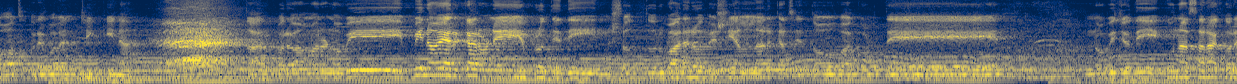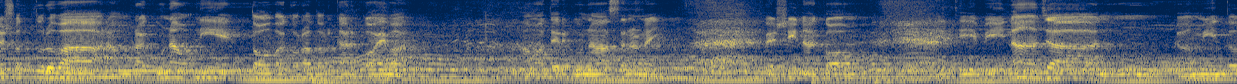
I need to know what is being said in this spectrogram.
আওয়াজ করে বলেন, ঠিক কিনা? তারপরেও আমার নবী বিনয়ের কারণে প্রতিদিন সত্তর বারেরও বেশি আল্লাহর কাছে তওবা করতে। নবী যদি গুনাহ সারা করে সত্তর বার আমরা গুনাহ নিয়ে তওবা করা দরকার কয়বার? আমাদের গুনাহ আছে না নাই? বেশি না কম? পৃথিবী না জানু আমি তো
